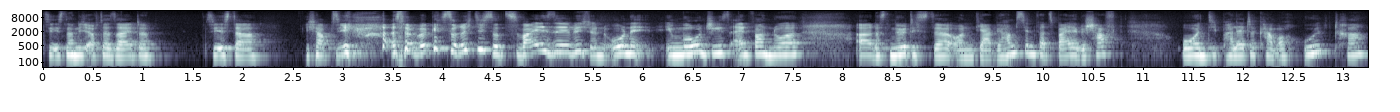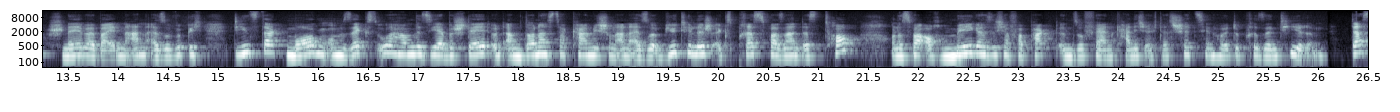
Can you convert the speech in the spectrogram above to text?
sie ist noch nicht auf der Seite, sie ist da, ich habe sie. Also wirklich so richtig so zweisilbig und ohne Emojis, einfach nur äh, das Nötigste. Und ja, wir haben es jedenfalls beide geschafft. Und die Palette kam auch ultra schnell bei beiden an. Also wirklich Dienstagmorgen um 6 Uhr haben wir sie ja bestellt und am Donnerstag kam die schon an. Also Beautylish Express Versand ist top und es war auch mega sicher verpackt. Insofern kann ich euch das Schätzchen heute präsentieren. Das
